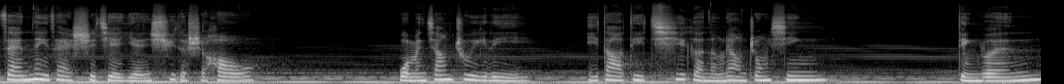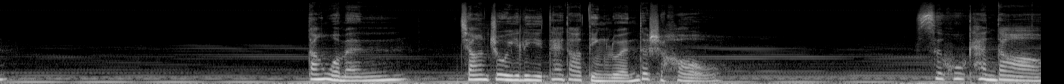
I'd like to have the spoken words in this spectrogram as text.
在内在世界延续的时候，我们将注意力移到第七个能量中心——顶轮。当我们将注意力带到顶轮的时候，似乎看到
